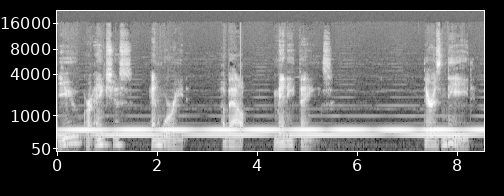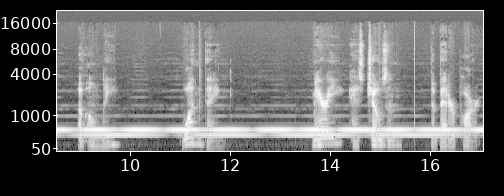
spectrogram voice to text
you are anxious and worried about many things. There is need of only one thing. Mary has chosen the better part,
